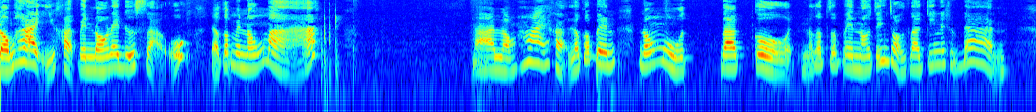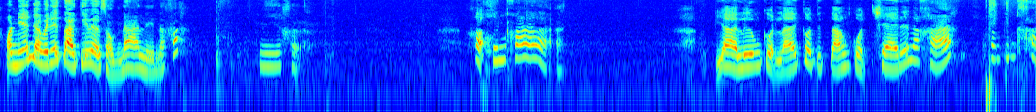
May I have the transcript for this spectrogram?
ร้องไห้อีกค่ะ เป็นน้องไดโนเสาร์แล้วก็เป็นน้องหมา ตาร้องไห้ค่ะ แล้วก็เป็นน้องหมูตาโกรธแล้วก็จะเป็นน้องจิ้งจอกตากิ้งในทุกด้าน วันนี้จะไม่ได้ตากิ้งแบบสองด้านเลยนะคะ นี่ค่ะ ขอบคุณค่ะ อย่าลืมกดไลค์ กดติดตาม กดแชร์ด้วยนะคะ ขอบคุณค่ะ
